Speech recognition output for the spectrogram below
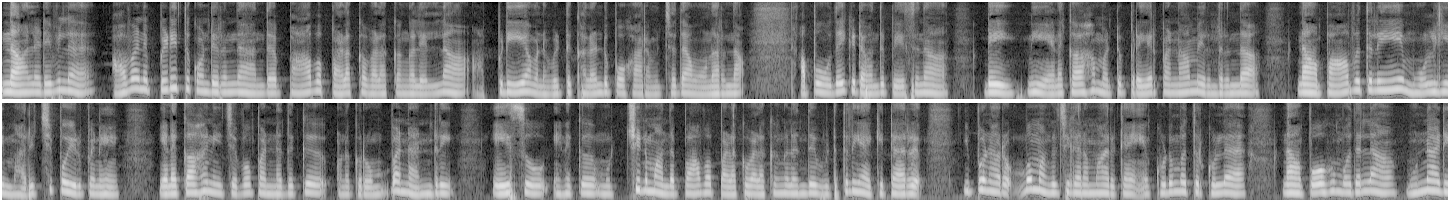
நாளடைவில் அவனை பிடித்து கொண்டிருந்த அந்த பாவ பழக்க வழக்கங்கள் எல்லாம் அப்படியே அவனை விட்டு கலண்டு போக ஆரம்பித்ததை அவன் உணர்ந்தான். அப்போ உதய்கிட்ட வந்து பேசினா டேய் நீ எனக்காக மட்டும் ப்ரேயர் பண்ணாமல் இருந்திருந்தா நான் பாவத்திலேயே மூழ்கி மறிச்சு போயிருப்பேனே. எனக்காக நீ ஜெபம் பண்ணதுக்கு உனக்கு ரொம்ப நன்றி. ஏசு எனக்கு முற்றிலுமா அந்த பாவ பழக்க வழக்கங்கள்லேருந்து விடுதலை ஆக்கிட்டாரு. இப்போ நான் ரொம்ப மகிழ்ச்சிகரமாக இருக்கேன். என் குடும்பத்திற்குள்ளே நான் போகும்போதெல்லாம் முன்னாடி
